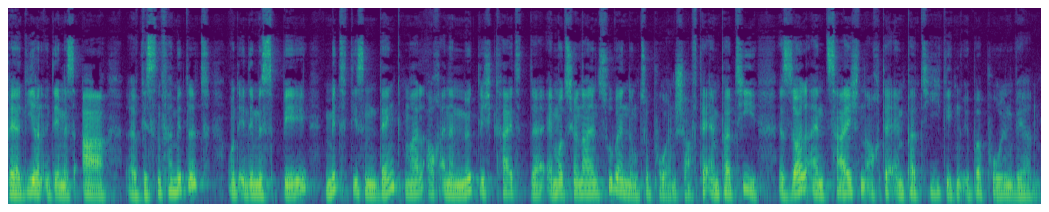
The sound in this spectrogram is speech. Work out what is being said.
reagieren, indem es A, Wissen vermittelt und indem es B, mit diesem Denkmal auch eine Möglichkeit der emotionalen Zuwendung zu Polen schafft, der Empathie. Es soll ein Zeichen auch der Empathie gegenüber Polen werden.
